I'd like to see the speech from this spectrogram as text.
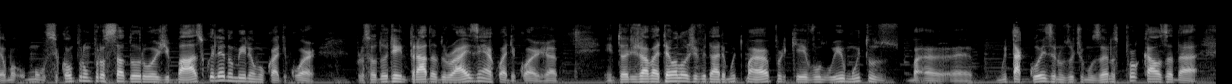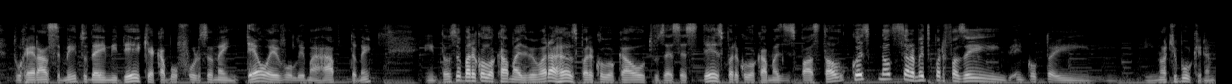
uma, você compra um processador hoje básico, ele é no mínimo quad-core. Processador de entrada do Ryzen é quad-core já. Então ele já vai ter uma longevidade muito maior, porque evoluiu muitos, é, muita coisa nos últimos anos por causa da, do renascimento da AMD, que acabou forçando a Intel a evoluir mais rápido também. Então você pode colocar mais memória RAM, você pode colocar outros SSDs, pode colocar mais espaço e tal, coisa que não necessariamente pode fazer em, em, em, em notebook, né?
